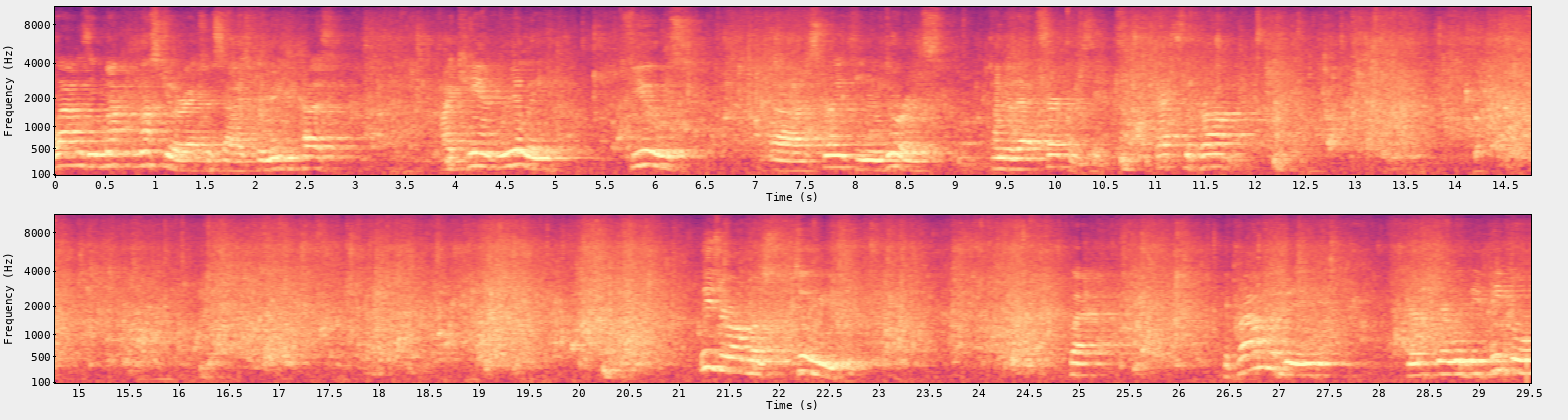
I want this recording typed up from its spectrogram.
lousy mu- muscular exercise for me because I can't really fuse uh, strength and endurance under that circumstance. That's the problem. These are almost too easy. But the problem would be there, there would be people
